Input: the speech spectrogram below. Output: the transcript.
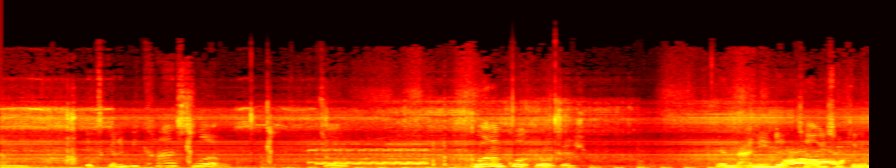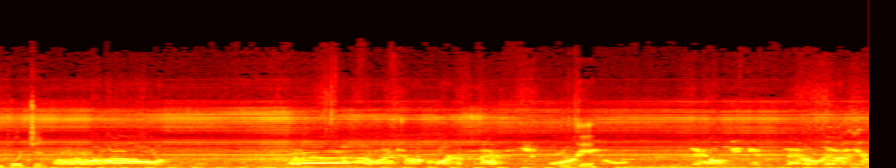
Um, it's gonna be kind of slow. So, quote unquote, don't judge me. And I need to tell you something important. Hello. Uh, I wanted to record a message for Okay. you to help you get settled in on your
